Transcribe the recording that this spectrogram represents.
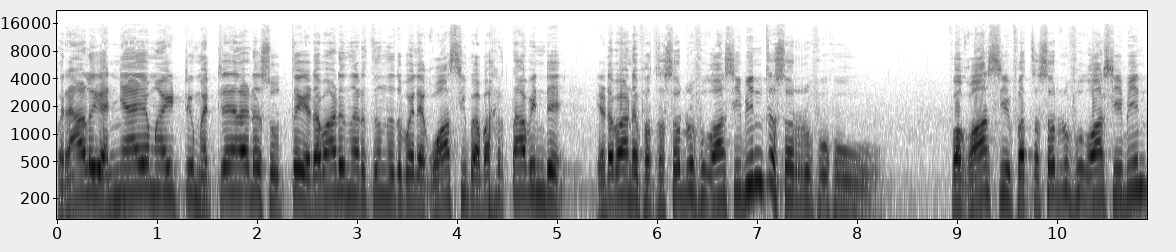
ഒരാൾ അന്യായമായിട്ട് മറ്റൊരാളുടെ സ്വത്ത് ഇടപാട് നടത്തുന്നത് പോലെ വാസിബ് അപഹർത്താവിന്റെ ഇടപാട് ഫ തസറുഫ് വാസിബിൻ തസറുഫുഹു ഫ വാസി ഫ തസറുഫ് വാസിബിൻ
